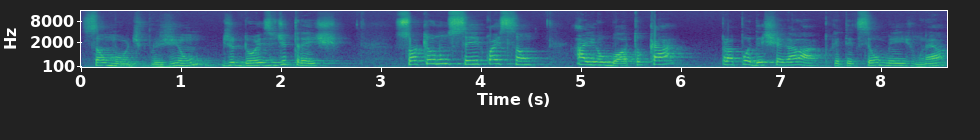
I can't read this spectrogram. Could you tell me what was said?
são múltiplos de 1, de 2 e de 3. Só que eu não sei quais são. Aí eu boto K para poder chegar lá, porque tem que ser o mesmo, né?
